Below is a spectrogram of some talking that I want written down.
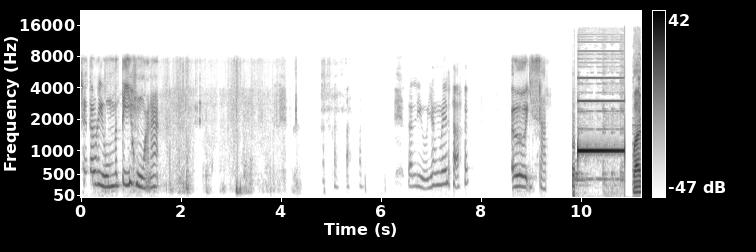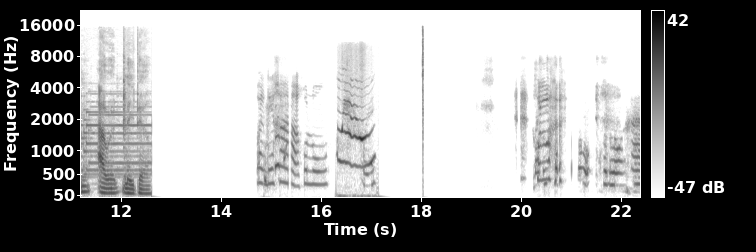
ถือตะหลิวมาตีหัวน่ะ ตะหลิวยังไม่รัก เอออีสัตว์ One hour later. สวัสดีค่ะ คุณลุง คุณลุง คุณลุงค่ะ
